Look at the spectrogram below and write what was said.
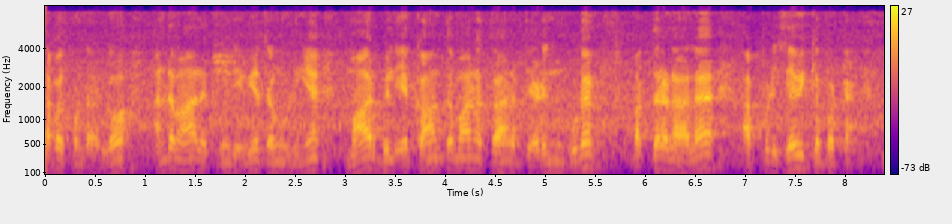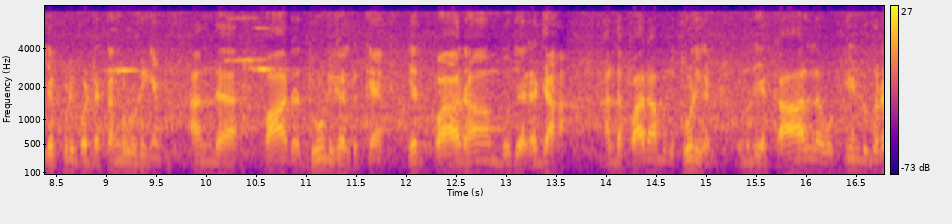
தபஸ் பண்ணுறார்களோ அந்த மகாலட்சுமி தேவியை தங்களுடைய மார்பில் ஏகாந்தமான ஸ்தானத்தை அடைந்தும் கூட பக்தர்களால் அப்படி சேவிக்கப்பட்டேன் எப்படிப்பட்ட தங்களுடைய அந்த பாத தூளிகள் இருக்கேன் எத் பாதாம்புஜ ரஜா அந்த பாதாம்புஜ தூளிகள் உன்னுடைய காலில் ஒட்டிண்டுக்கிற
